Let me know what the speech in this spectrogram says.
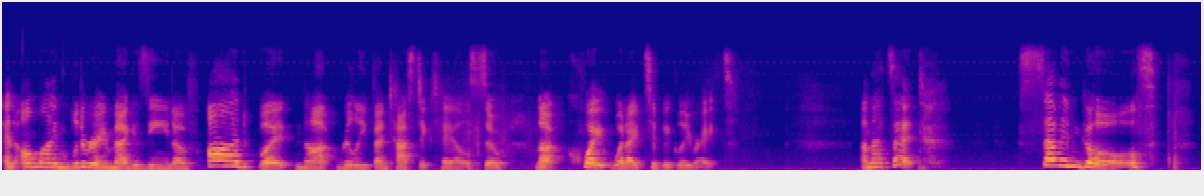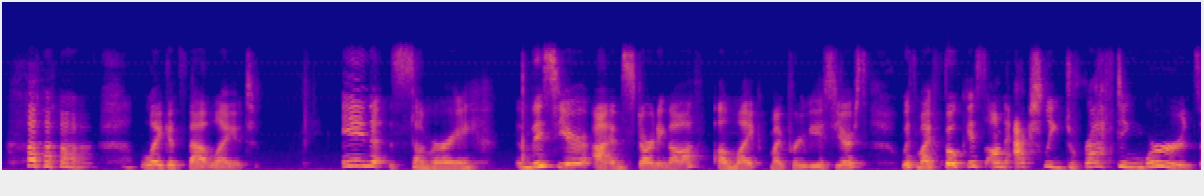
an online literary magazine of odd but not really fantastic tales, so not quite what I typically write. And that's it. Seven goals. like it's that light. In summary, this year, I'm starting off, unlike my previous years, with my focus on actually drafting words,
